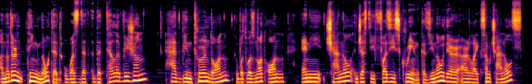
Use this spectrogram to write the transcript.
Another thing noted was that the television had been turned on but was not on any channel just a fuzzy screen because you know there are like some channels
